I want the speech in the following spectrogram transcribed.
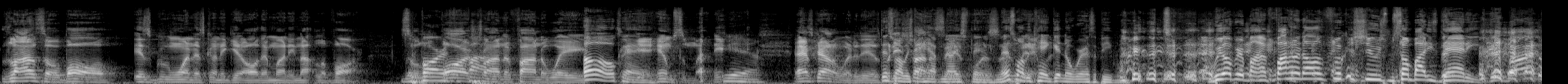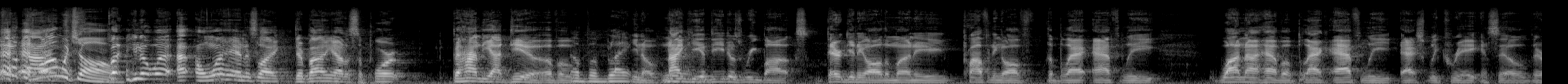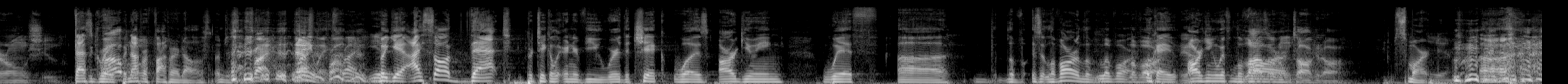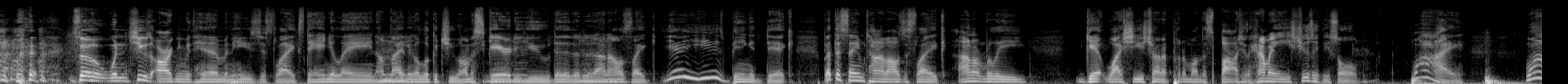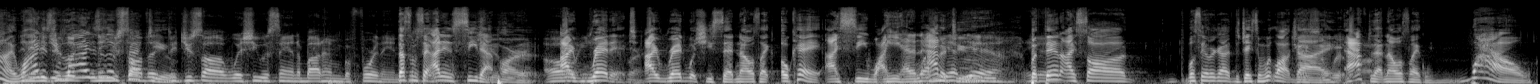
Lonzo Ball is the one that's going to get all that money, not LaVar. So LaVar is LaVar's father. trying to find a way Oh, okay. to get him some money. Yeah. That's kind of what it is. That's but why he's we trying can't to have nice it's for his things. That's why we But can't get nowhere as a people. we over here buying five hundred dollars fucking shoes from somebody's daddy. They're buying it What's wrong with y'all? But you know what? I, on one hand, it's like they're buying out of support behind the idea of a, Of a black- you know, Nike, Adidas, Reeboks. They're getting all the money, profiting off the black athlete. Why not have a black athlete actually create and sell their own shoe? That's great, but not for five hundred dollars. I'm just saying. Right. That's anyway. Right. Yeah. But yeah, I saw that particular interview where the chick was arguing with uh, Le- is it Levar? Or Le- LeVar. LeVar, Okay, yeah. arguing with Lonzo Levar. don't talk at all. Smart. Uh, so when she was arguing with him, and he's just like, "Stay in your lane. I'm not even gonna look at you. I'm scared of you." Da, da, da, da, da. And I was like, "Yeah, he is being a dick." But at the same time, I was just like, I don't really get why she's trying to put him on the spot. She's like, "How many shoes have you sold? Why? Why? Why then does did it? you look? Why and does it you saw affect the, you?" Did you saw what she was saying about him before then? That's what I'm saying. I didn't see that part. Oh, I read it. I read what she said, and I was like, okay, I see why he had an Why he had- attitude. yeah, But yeah. then I saw what's the other guy, the Jason Whitlock guy, Whitlock. after that, and I was like, wow.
